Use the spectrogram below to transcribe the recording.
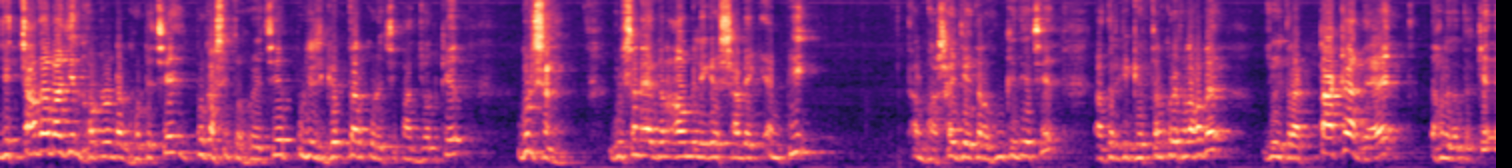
যে চাঁদাবাজির ঘটনাটা ঘটেছে, প্রকাশিত হয়েছে, পুলিশ গ্রেপ্তার করেছে পাঁচজনকে গুলশানে। গুলশানে একজন আওয়ামী লীগের সাবেক এমপি, তার বাসায় যেয়ে তারা হুমকি দিয়েছে, তাদেরকে গ্রেপ্তার করে ফেলা হবে। যদি তারা টাকা দেয়, তাহলে তাদেরকে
